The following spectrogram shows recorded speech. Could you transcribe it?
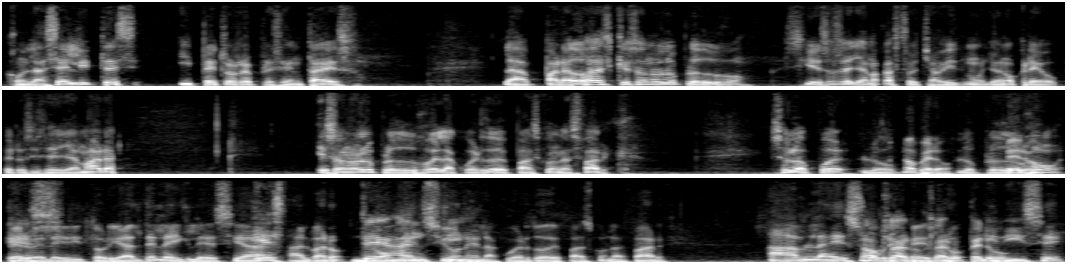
con las élites, y Petro representa eso. La paradoja es que eso no lo produjo, si eso se llama castrochavismo, yo no creo, pero si se llamara, eso no lo produjo el acuerdo de paz con las FARC. Eso lo, lo, No, pero, lo produjo pero, pero es- el editorial de la iglesia, este Álvaro, no anti- menciona el acuerdo de paz con las FARC. Habla eso No, sobre claro, Petro claro, pero- y dice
